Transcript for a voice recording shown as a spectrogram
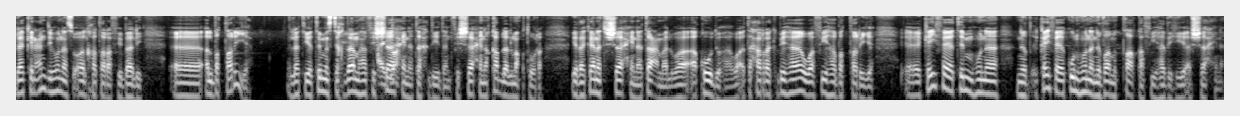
لكن عندي هنا سؤال خطر في بالي. البطارية التي يتم استخدامها في. الشاحنة أيوة. تحديدا في الشاحنة قبل المقطورة إذا كانت الشاحنة تعمل وأقودها وأتحرك بها وفيها بطارية كيف يتم هنا كيف يكون هنا نظام الطاقة في هذه الشاحنة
